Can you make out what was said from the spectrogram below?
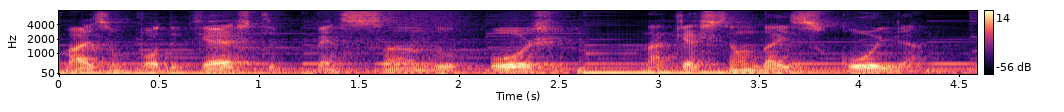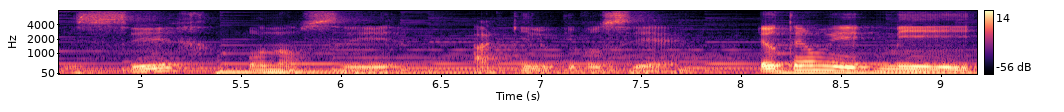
mais um podcast pensando hoje na questão da escolha de ser ou não ser aquilo que você é. Eu tenho me,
